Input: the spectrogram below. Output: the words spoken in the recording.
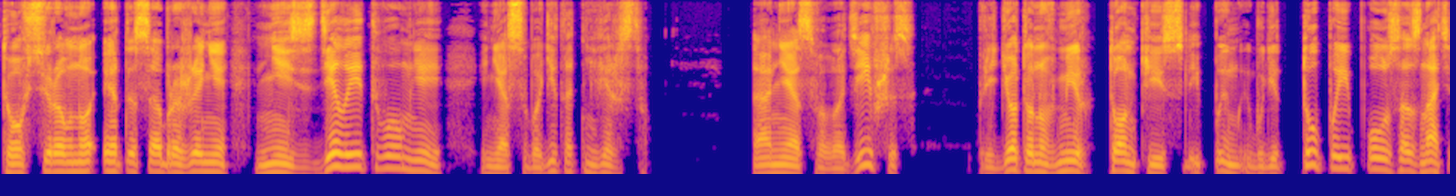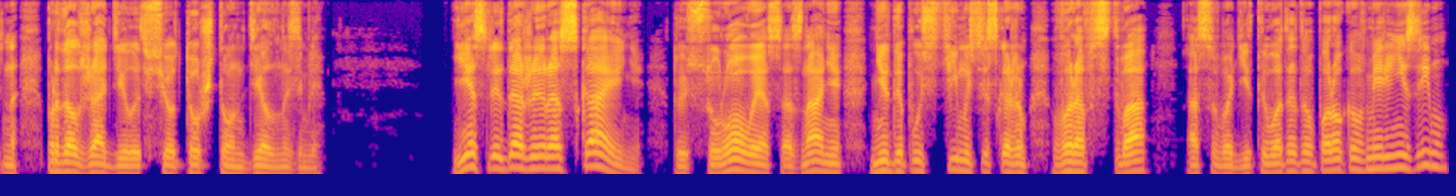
то все равно это соображение не сделает его умнее и не освободит от невежества. А не освободившись, придет он в мир тонкий и слепым и будет тупо и полусознательно продолжать делать все то, что он делал на земле. Если даже и раскаяние, то есть суровое осознание недопустимости, скажем, воровства, освободит его от этого порока в мире незримом,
